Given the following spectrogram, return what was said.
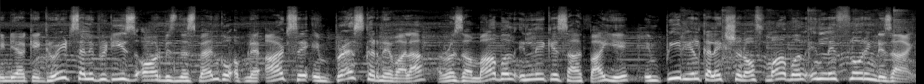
इंडिया के ग्रेट सेलिब्रिटीज और बिजनेसमैन को अपने आर्ट से इम्प्रेस करने वाला रजा मार्बल इनले के साथ पाइए imperial collection of marble inlay flooring design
